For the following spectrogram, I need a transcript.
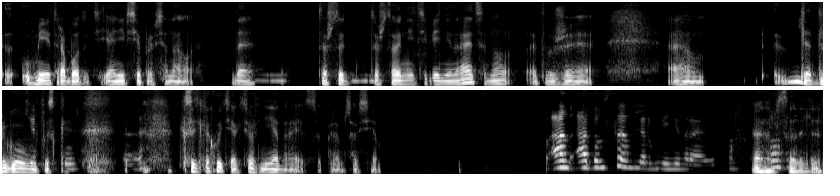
э, умеют работать, и они все профессионалы, да? То, что, то, что они тебе не нравятся, но это уже эм, для другого Честно, выпуска. Кстати, какой тебе актер не нравится прям совсем? Ад- Адам Сэндлер мне не нравится. Адам Сэндлер.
